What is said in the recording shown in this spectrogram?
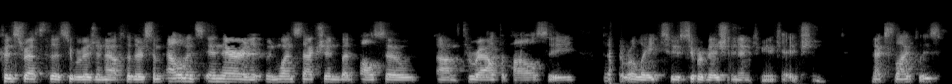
couldn't stress the supervision enough. So there's some elements in there in, in one section, but also um, throughout the policy that relate to supervision and communication. Next slide, please.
